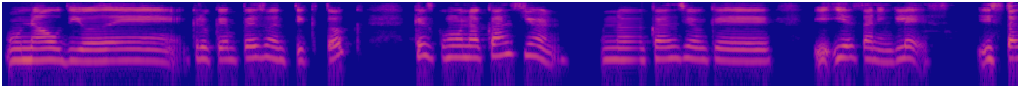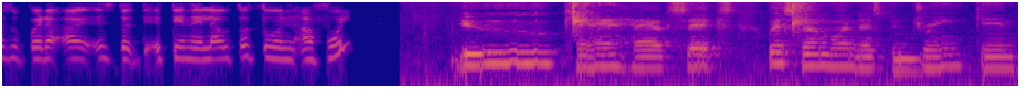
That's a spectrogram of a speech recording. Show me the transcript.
un audio de, creo que empezó en TikTok, que es como una canción, una canción que, y, y está en inglés, y está súper, ah, tiene el autotune a full. You can't have sex with someone that's been drinking.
